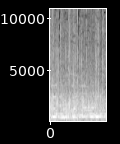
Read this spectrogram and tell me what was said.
Go, go, go.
